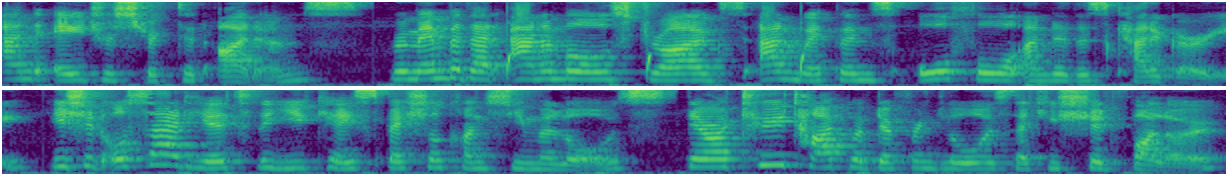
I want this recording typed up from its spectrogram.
and age-restricted items. Remember that animals, drugs, and weapons all fall under this category. You should also adhere to the UK special consumer laws. There are two type of different laws that you should follow.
